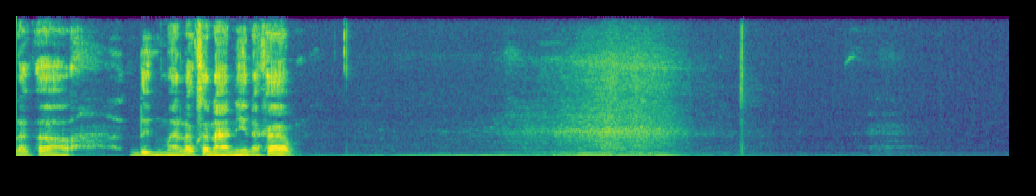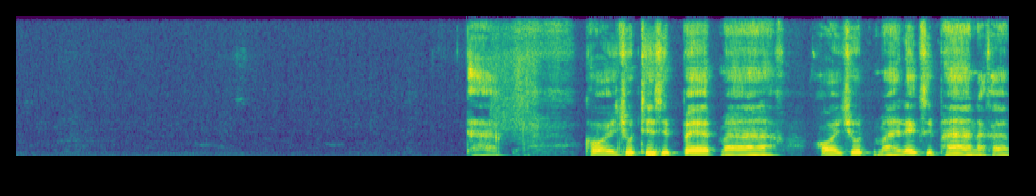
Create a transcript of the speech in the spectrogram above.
แล้วก็ ดึงมาลักษณะนี้นะครับ จากคอยชุดที่สิบแปดมาคอยชุดหมายเลขสิบห้านะครับ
